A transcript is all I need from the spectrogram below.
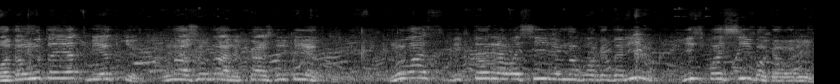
Потому-то и отметки у нас в журнале в каждой клетке. Мы вас, Виктория Васильевна, благодарим и спасибо говорим.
